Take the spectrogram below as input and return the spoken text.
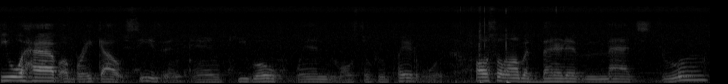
he will have a breakout season and he will win Most Improved Player award. Also, along with Bennedict Mathurin,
